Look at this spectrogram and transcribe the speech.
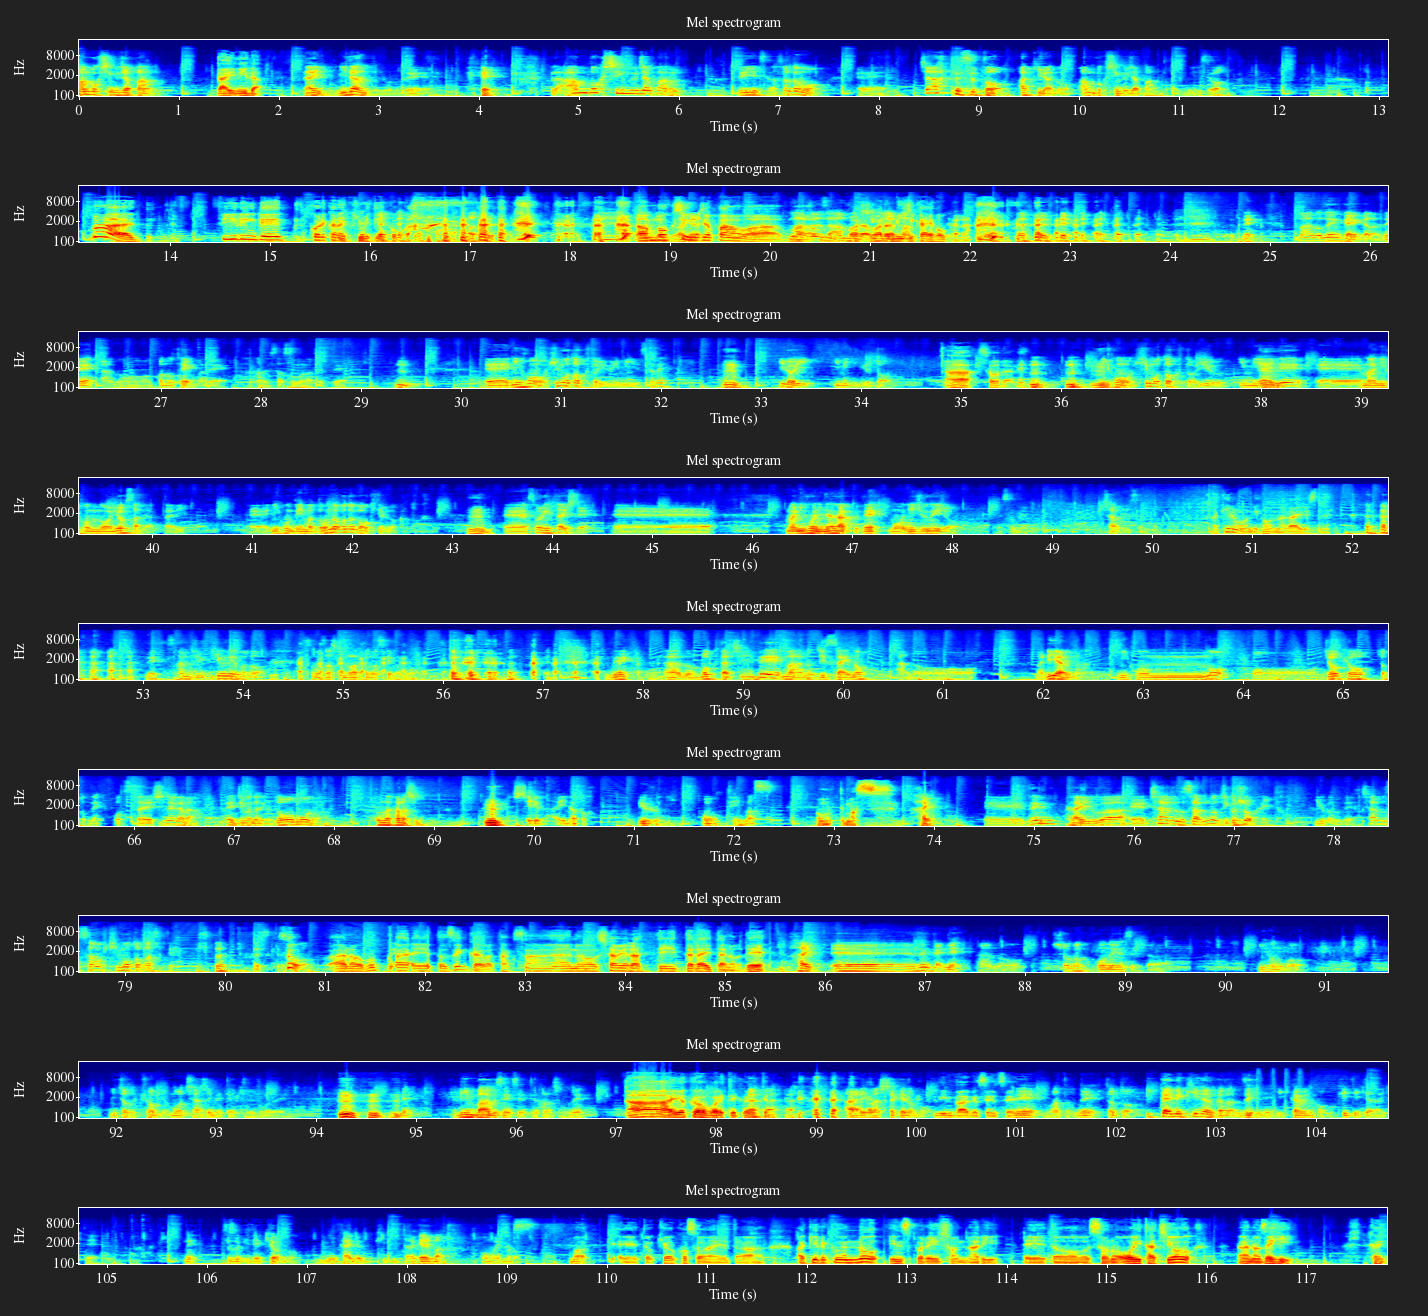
アンボクシングジャパン第2弾。第2弾ということで、これアンボクシングジャパンでいいですか？それとも、えー、チャールズとアキラのアンボクシングジャパンとかでもいいですよ。まあ、フィーリングでこれから決めていこうか。アンボクシングジャパンは、まあ、とりあえずアンボクシングジャパン。まだ短い方かな。ね、まあ、あの前回からね、あのこのテーマで話させてもらってて、うんえー、日本を紐解くという意味ですかね。うん、広い意味で言うと。ああ、そうだね、うんうん、日本を紐解くという意味合いで、うん、えー、まあ、日本の良さであったり、えー、日本で今どんなことが起きてるのかとか、うん。えー、それに対して、えーまあ、日本に長くね、もう20年以上住んでるシャービーさんと。アキルも日本長いですね。ね、39年ほど過ごさせてもらってますけども。ね、あの僕たちで、まあ、あの実際の、あのまあ、リアルな日本の状況をちょっとね、お伝えしながら、ね、自分たちがどう思うのか、そんな話もしていけたらいいなというふうに思っています。思ってます。はい。えー、前回は、えー、チャールズさんの自己紹介ということで、チャールズさんを紐解かせていただいたんですけどそう、あの僕は、えーと、前回はたくさんあの喋らせていただいたので、はい、えー、前回ねあの、小学校5年生から日本語にちょっと興味を持ち始めてというところで、うんうんうん。ね、リンバーグ先生という話もね。ああ、よく覚えてくれてる。ありましたけども。リンバーグ先生。ね、またね、ちょっと1回目気になる方はぜひね、1回目の方も聞いていただいて、ね、続きで今日の2回目も聞いていただければと思います。まあえーと、今日こそは、えーと、あきるくんのインスピレーションなり、えーと、その生い立ちをあのぜひ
